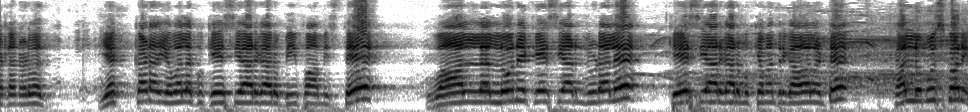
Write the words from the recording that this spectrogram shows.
అట్లా నడవదు. ఎక్కడ ఎవలకు కేసీఆర్ గారు బీఫామ్ ఇస్తే వాళ్ళల్లోనే కేసీఆర్ చూడాలి. కేసీఆర్ గారు ముఖ్యమంత్రి కావాలంటే కళ్ళు మూసుకొని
